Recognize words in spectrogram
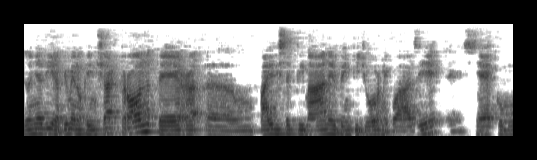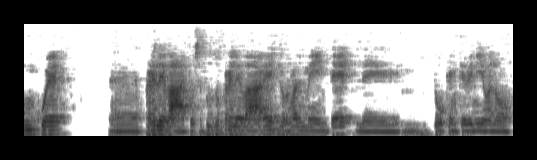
bisogna dire più o meno che in Sharktron per eh, un paio di settimane, 20 giorni quasi, eh, si è comunque eh, prelevato, si è potuto prelevare giornalmente le token che venivano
